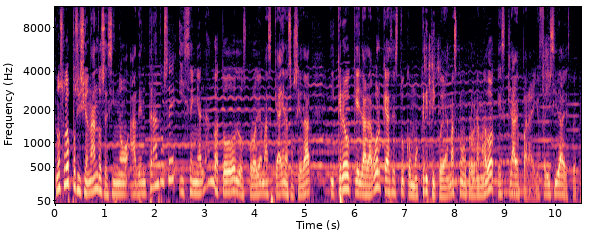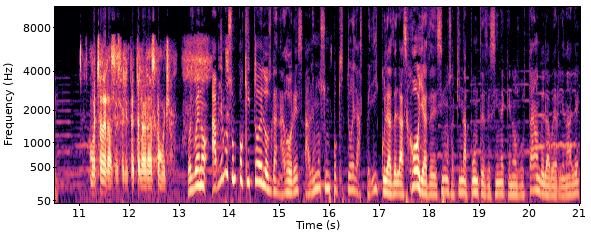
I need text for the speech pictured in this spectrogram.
no solo posicionándose, sino adentrándose y señalando a todos los problemas que hay en la sociedad. Y creo que la labor que haces tú como crítico y además como programador es clave para ello. Felicidades, Pepe. Muchas gracias, Felipe, te lo agradezco mucho. Pues bueno, hablemos un poquito de los ganadores, hablemos un poquito de las películas, de las joyas, le decimos aquí en Apuntes de Cine que nos gustaron de la Berlinale.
